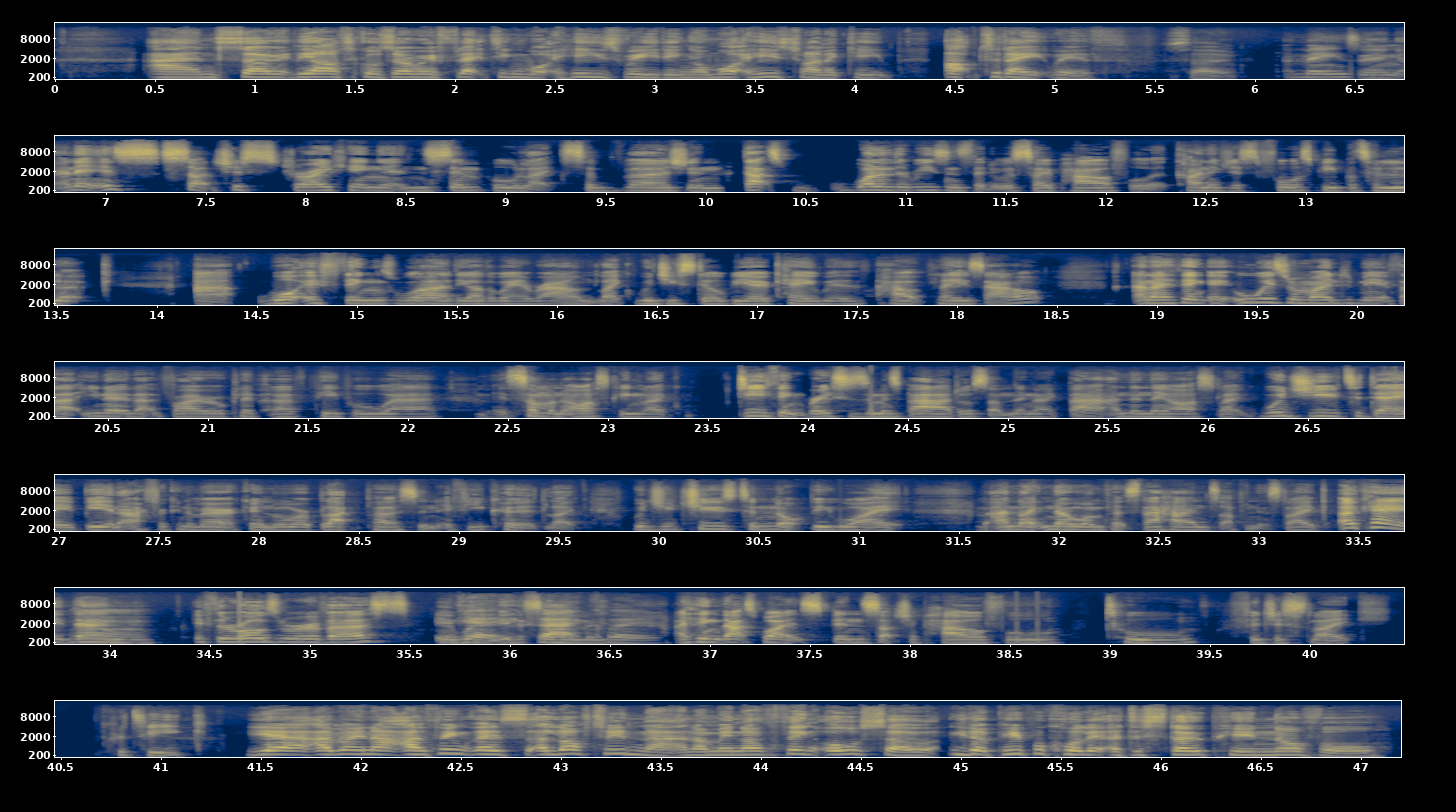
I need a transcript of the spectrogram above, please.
And so the articles are reflecting what he's reading and what he's trying to keep up to date with. So amazing and it is such a striking and simple like subversion that's one of the reasons that it was so powerful it kind of just forced people to look at what if things were the other way around? Like, would you still be okay with how it plays out? And I think it always reminded me of that, you know, that viral clip of people where it's someone asking, like, do you think racism is bad or something like that? And then they ask, like, would you today be an African American or a black person if you could? Like, would you choose to not be white? And like, no one puts their hands up, and it's like, okay, then Mm. if the roles were reversed, it Yeah, wouldn't be the same. And I think that's why it's been such a powerful tool for just like critique. Yeah, I mean, I think there's a lot in that. And I mean, I think also, you know, people call it a dystopian novel.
